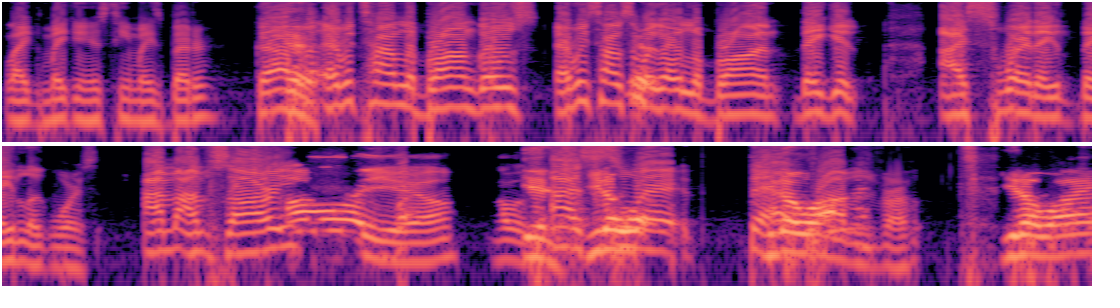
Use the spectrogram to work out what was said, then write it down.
like making his teammates better. 'Cause I Yeah. every time LeBron goes, every time somebody goes LeBron, they get. I swear they, they look worse. I'm I'm sorry. oh yeah, Yeah. I you know what? swear they You have know why? problems, bro. You know why?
